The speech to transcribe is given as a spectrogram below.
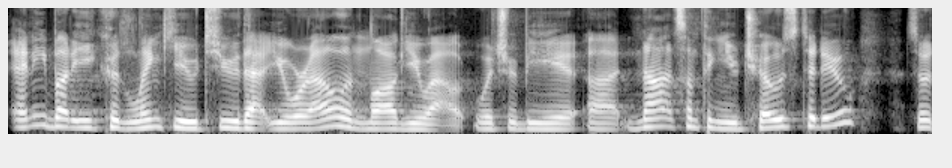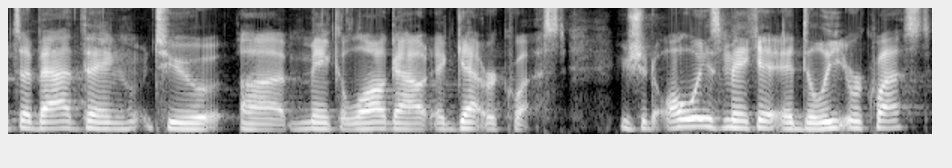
anybody could link you to that URL and log you out, which would be uh, not something you chose to do. So it's a bad thing to uh, make log out a GET request. You should always make it a delete request.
